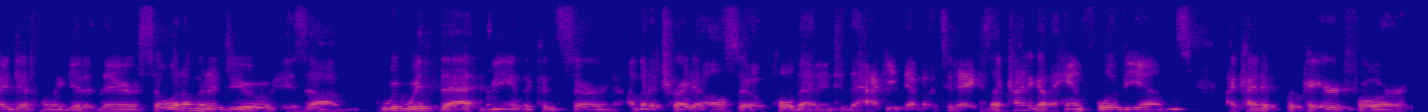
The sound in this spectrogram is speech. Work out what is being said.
I definitely get it there. So what I'm going to do is, um, with, that being the concern, I'm going to try to also pull that into the hacking demo today because I kind of got a handful of VMs. I kind of prepared for,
